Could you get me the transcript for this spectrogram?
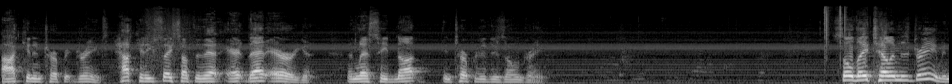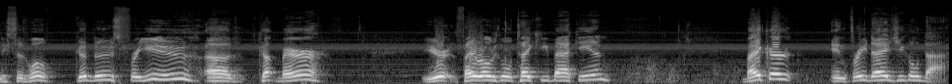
I can interpret dreams. How can he say something that, that arrogant? unless he'd not interpreted his own dream. So they tell him his dream, and he says, Well, good news for you, uh, cupbearer. Your, Pharaoh's going to take you back in. Baker, in three days you're going to die.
